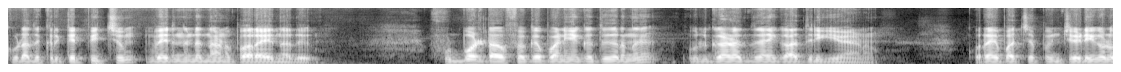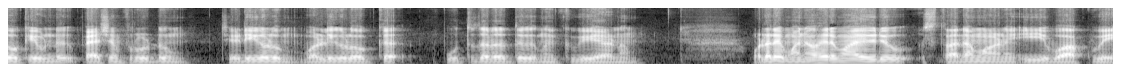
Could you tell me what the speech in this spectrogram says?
കൂടാതെ ക്രിക്കറ്റ് പിച്ചും വരുന്നുണ്ടെന്നാണ് പറയുന്നത്. ഫുട്ബോൾ ടർഫൊക്കെ പണിയൊക്കെ തീർന്ന് ഉദ്ഘാടനത്തിനായി കാത്തിരിക്കുകയാണ്. കുറേ പച്ചപ്പും ചെടികളും ഒക്കെ ഉണ്ട്. പാഷൻ ഫ്രൂട്ടും ചെടികളും വള്ളികളും ഒക്കെ പൂത്ത് തളർത്ത് നിൽക്കുകയാണ്. വളരെ മനോഹരമായൊരു സ്ഥലമാണ് ഈ വാക്ക് വേ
